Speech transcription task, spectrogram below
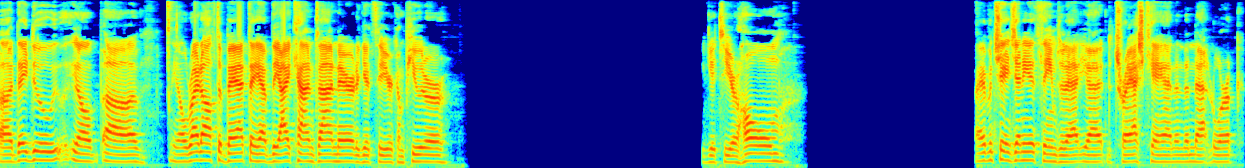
Uh, they do, you know, uh, you know, right off the bat, they have the icons on there to get to your computer. You get to your home. I haven't changed any of the themes of that yet. The trash can and the network.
